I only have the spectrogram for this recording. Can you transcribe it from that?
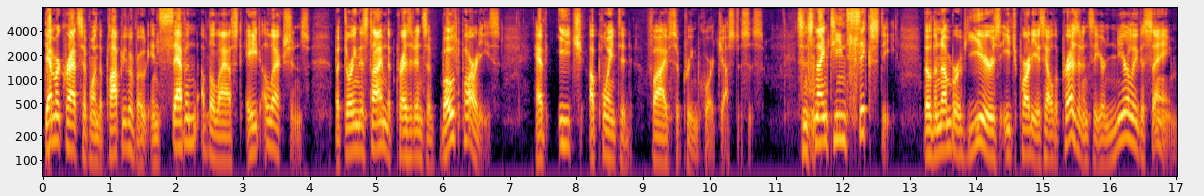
Democrats have won the popular vote in seven of the last eight elections, but during this time, the presidents of both parties have each appointed five Supreme Court justices. Since 1960, Though the number of years each party has held the presidency are nearly the same,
